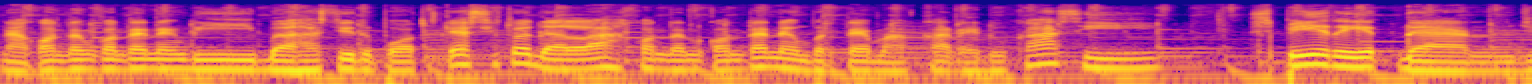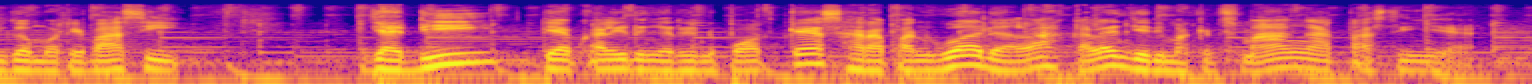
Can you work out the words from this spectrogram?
Nah konten-konten yang dibahas di The Podcast itu adalah konten-konten yang bertemakan edukasi, spirit, dan juga motivasi. Jadi tiap kali dengerin The Podcast harapan gue adalah kalian jadi makin semangat pastinya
